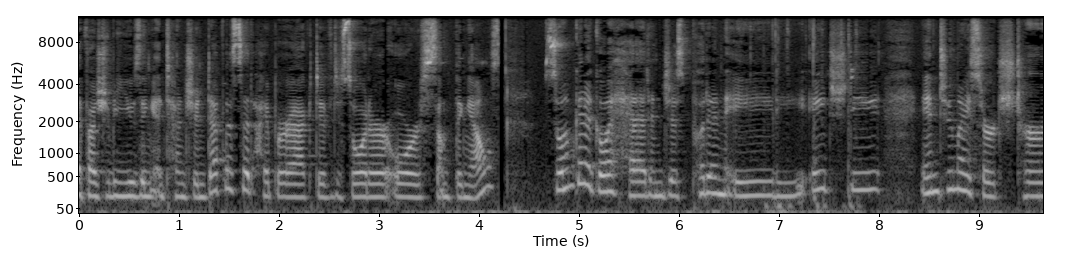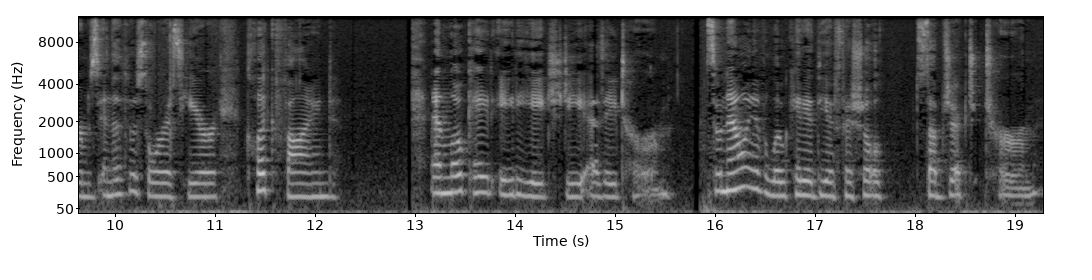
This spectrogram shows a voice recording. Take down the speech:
if I should be using attention deficit hyperactive disorder or something else. So I'm going to go ahead and just put in ADHD into my search terms in the thesaurus here, click find, and locate ADHD as a term. So now I have located the official subject term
